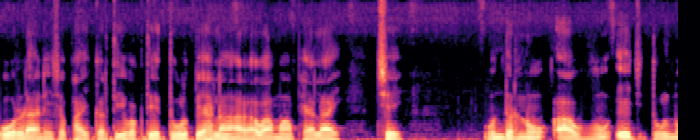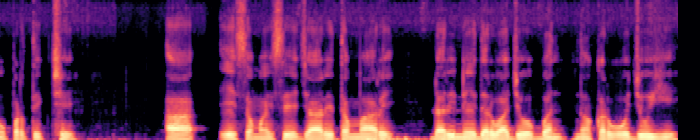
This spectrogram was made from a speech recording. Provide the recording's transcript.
ઓરડાની સફાઈ કરતી વખતે ધૂળ પહેલાં હવામાં ફેલાય છે. ઉંદરનું આવવું એ જ ધૂળનું પ્રતીક છે. આ એ સમય છે જ્યારે તમારે ડરીને દરવાજો બંધ ન કરવો જોઈએ.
